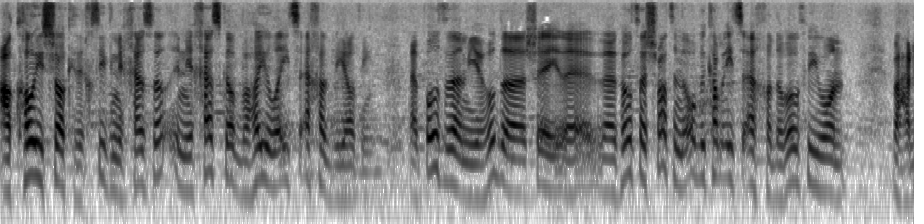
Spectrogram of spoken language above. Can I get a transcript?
Al Kol Yisrael V'Hayu Leitz Echad B'Yadi. That both of them, Yehuda, Shei, uh, that both the Shvatim, they all become Eitz Echad. They'll both be one. And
